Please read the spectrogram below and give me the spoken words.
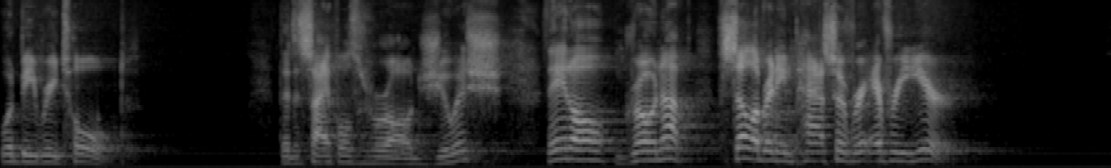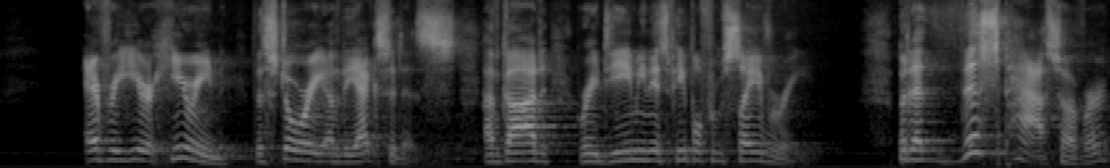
would be retold. The disciples were all Jewish. They had all grown up celebrating Passover every year. Every year, hearing the story of the Exodus, of God redeeming his people from slavery. But at this Passover,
